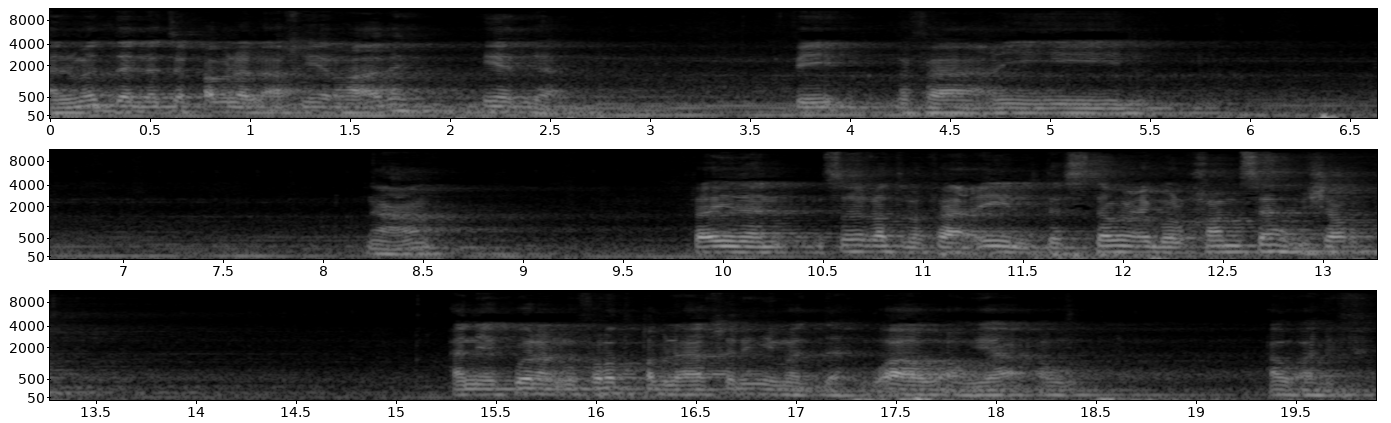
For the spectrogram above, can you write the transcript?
المادة التي قبل الأخير هذه هي الياء. في مفاعيل نعم. فإذا صيغة مفاعيل تستوعب الخمسة بشرط أن يكون المفرد قبل آخره مدة واو أو ياء أو أو ألف.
